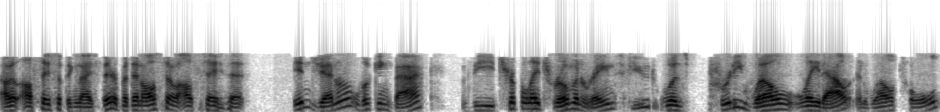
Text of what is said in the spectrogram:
I'll, I'll say something nice there, but then also I'll say that in general, looking back, the Triple H Roman Reigns feud was pretty well laid out and well told.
